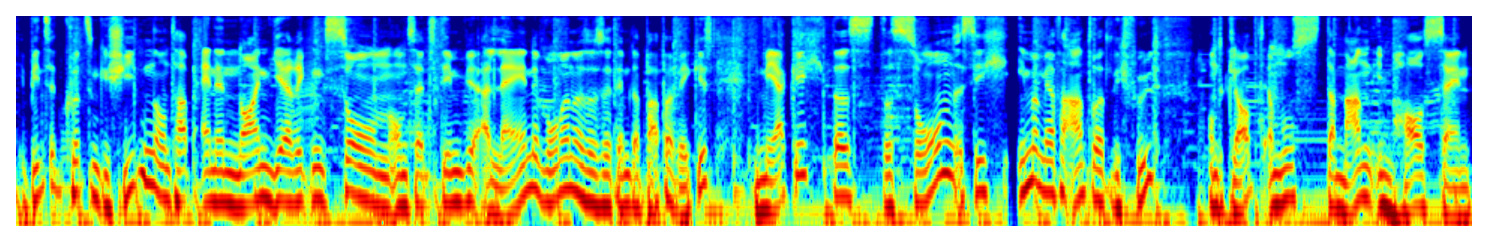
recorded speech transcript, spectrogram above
ich bin seit kurzem geschieden und habe einen neunjährigen Sohn. Und seitdem wir alleine wohnen, also seitdem der Papa weg ist, merke ich, dass der Sohn sich immer mehr verantwortlich fühlt und glaubt, er muss der Mann im Haus sein.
